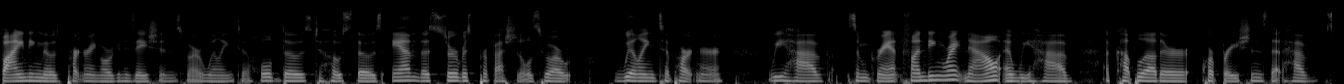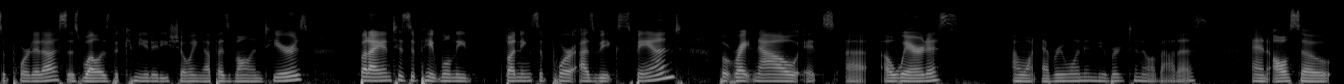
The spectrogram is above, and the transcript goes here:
finding those partnering organizations who are willing to hold those, to host those, and the service professionals who are willing to partner we have some grant funding right now, and we have a couple other corporations that have supported us, as well as the community showing up as volunteers. But I anticipate we'll need funding support as we expand. But right now, it's uh, awareness. I want everyone in Newberg to know about us, and also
